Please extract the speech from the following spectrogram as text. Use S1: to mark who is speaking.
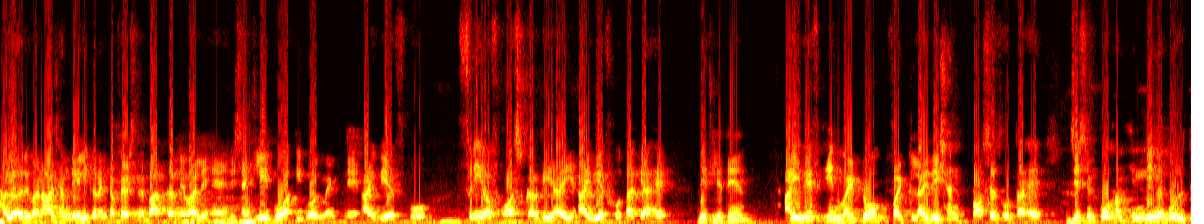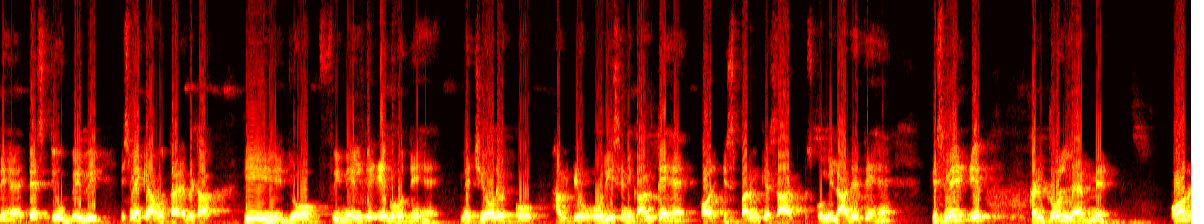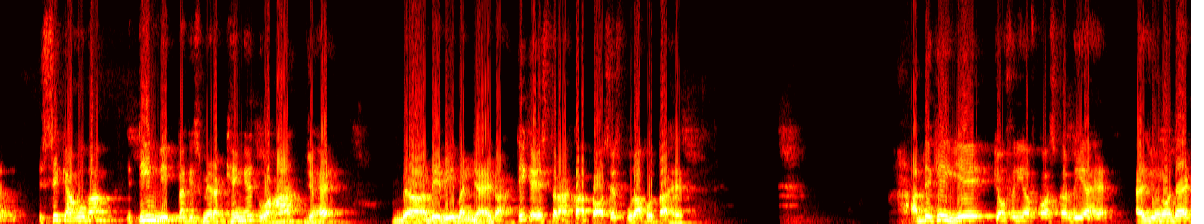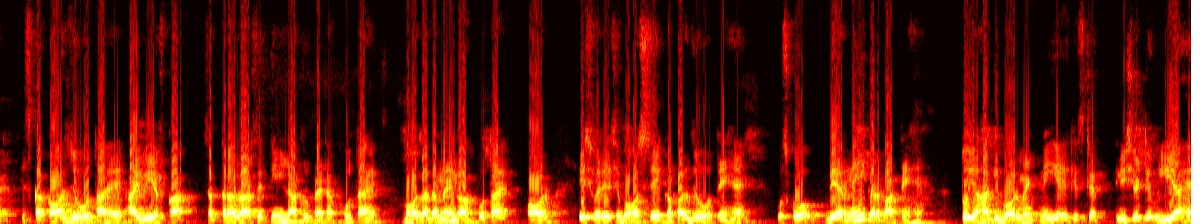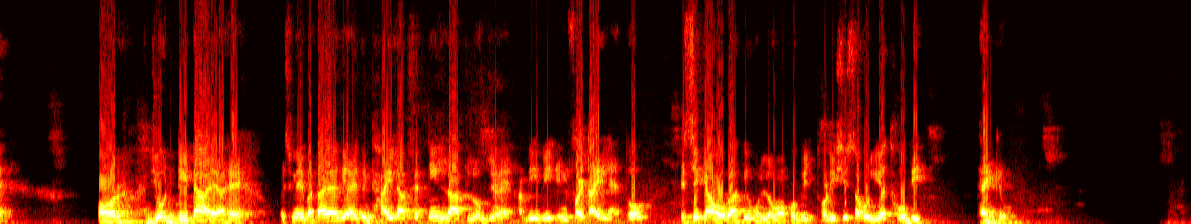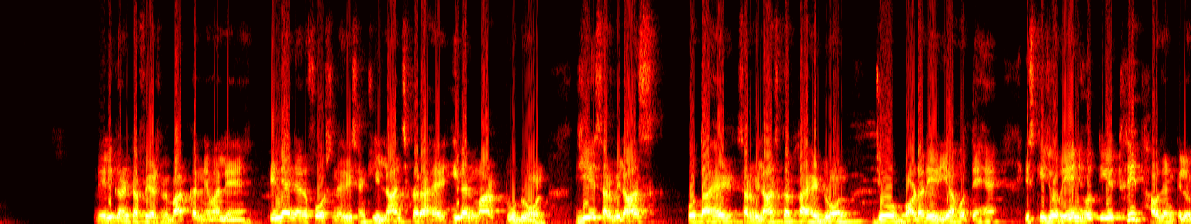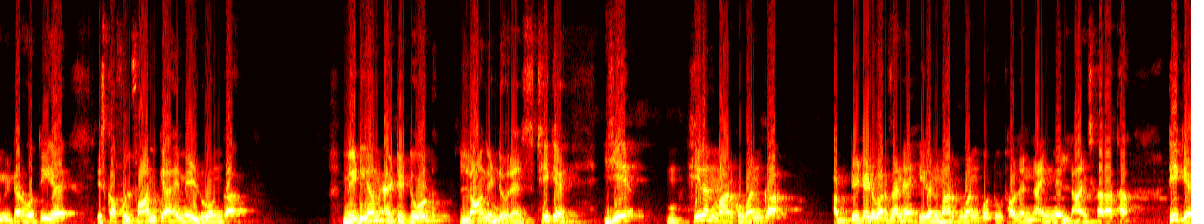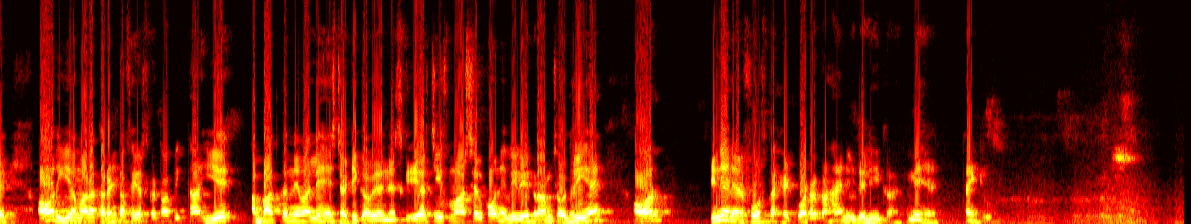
S1: Hello everyone आज हम daily current affairs में बात करने वाले हैं। रिसेंटली गोवा की गवर्नमेंट ने आईवीएफ को फ्री ऑफ़ कॉस्ट कर दिया है। आईवीएफ होता क्या है? देख लेते हैं। IVF in vitro fertilisation process होता है, जिसको हम हिंदी में बोलते हैं टेस्ट ट्यूब बेबी इसमें क्या होता है बेटा? कि जो फीमेल के एग होते हैं मेच्योर एग को हम ओरी से निकालते हैं और स्पर्म के साथ उसको मिला देते हैं। इसमें एक कंट्रोल लैब में। और इससे क्या होगा तीन वीक तक इसमें रखेंगे तो वहाँ जो है बेबी बन जाएगा। ठीक है, इस तरह का प्रोसेस पूरा होता है। अब देखिए, ये क्यों फ्री ऑफ़ कॉस्ट कर दिया है? एज यू नो दैट इसका कॉस्ट जो होता है आईवीएफ का, सत्तर हज़ार से तीन लाख रुपए तक होता है। बहुत ज़्यादा महँगा होता है और इस वजह से बहुत से कपल जो होते हैं, उसको बेयर नहीं कर पाते हैं। तो यहाँ की गवर्नमेंट ने यह एक स्टेप इनिशिएटिव लिया है। और जो डेटा आया है, इसमें बताया गया है कि ढाई लाख से तीन लाख लोग जो है अभी भी इनफर्टाइल हैं। तो इससे क्या होगा कि उन लोगों को भी थोड़ी सी सहूलियत होगी। Thank you daily current affairs में बात करने वाले हैं। इंडियन एयरफोर्स ने रिसेंटली लॉन्च करा है हिरन मार्क टू ड्रोन ये सर्विलांस होता है सर्विलांस करता है ड्रोन जो बॉर्डर एरिया होते हैं, इसकी जो रेंज होती है थ्री थाउज़ेंड किलोमीटर होती है। इसका फुल फॉर्म क्या है? मेल ड्रोन का। मीडियम एल्टीट्यूड लॉन्ग इंड्योरेंस ठीक है? ये हिरन मार्क वन का अपडेटेड वर्जन है। हिरन मार्क वन को 2009 में लॉन्च करा था, ठीक है? और ये हमारा करंट अफेयर्स का टॉपिक था। ये अब बात करने वाले हैं स्टैटिक अवेयरनेस की। एयर चीफ मार्शल कौन है? विवेक राम चौधरी है। और इंडियन एयरफोर्स का हेडक्वार्टर कहाँ है? न्यू दिल्ली का में है। Thank you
